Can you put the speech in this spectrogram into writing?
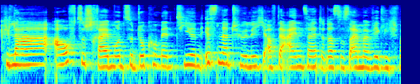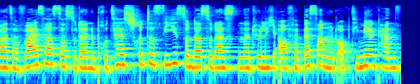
klar aufzuschreiben und zu dokumentieren, ist natürlich auf der einen Seite, dass du es einmal wirklich schwarz auf weiß hast, dass du deine Prozessschritte siehst und dass du das natürlich auch verbessern und optimieren kannst,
